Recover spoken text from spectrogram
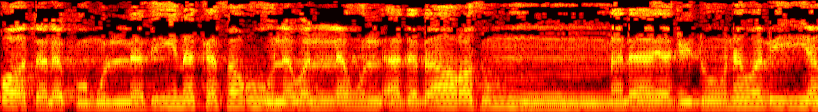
قاتلكم الذين كفروا لولوا الأدبار ثم لا يجدون وليا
